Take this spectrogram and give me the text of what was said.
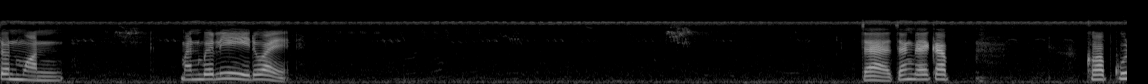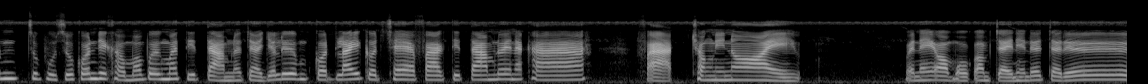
ต้นมอน มันเบอร์รี่ด้วย จ้าจังได้กับ ขอบคุณสุผู้สุคนที่เขามาเบิ่งมาติดตามนะจ๊ะอย่าลืมกดไลค์กดแชร์ฝากติดตามด้วยนะคะ ฝากช่องนี้หน่อยไว้ในอ้อมอกอ้อมใจในเด้อจ้ะเด้อ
